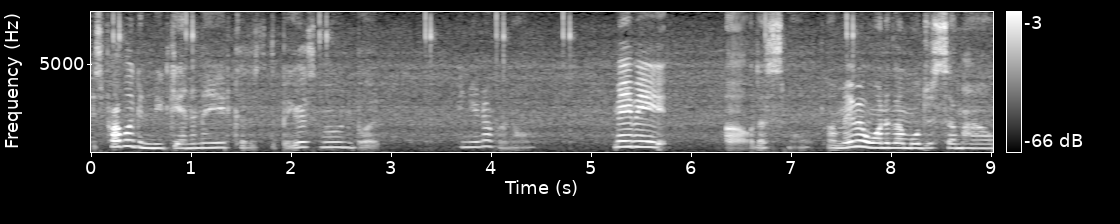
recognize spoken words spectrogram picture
It's probably going to be Ganymede because it's the biggest moon, but you never know. Maybe, oh, that's small. Uh, maybe one of them will just somehow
